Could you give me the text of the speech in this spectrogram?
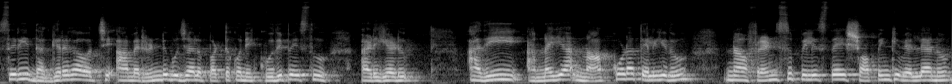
సిరి దగ్గరగా వచ్చి ఆమె రెండు భుజాలు పట్టుకొని కుదిపేస్తూ అడిగాడు. అది అన్నయ్య నాకు కూడా తెలియదు. నా ఫ్రెండ్స్ పిలిస్తే షాపింగ్కి వెళ్ళాను.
